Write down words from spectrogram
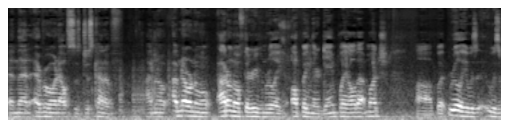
and then everyone else was just kind of I don't know I don't know I don't know if they're even really upping their gameplay all that much, uh, but really it was it was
